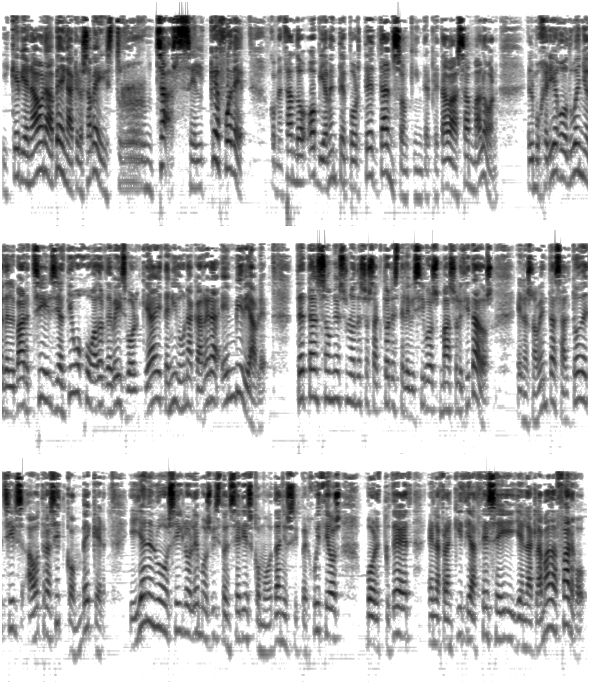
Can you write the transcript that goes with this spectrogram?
Y qué bien ahora, venga, que lo sabéis, trunchas, el qué fue de, comenzando obviamente por Ted Danson, que interpretaba a Sam Malone, el mujeriego dueño del bar Cheers y antiguo jugador de béisbol que ha tenido una carrera envidiable. Ted Danson es uno de esos actores televisivos más solicitados. En los 90 saltó de Cheers a otra sitcom, Becker, y ya en el nuevo siglo le hemos visto en series como Daños y Perjuicios, Bored to Death, en la franquicia CSI y en la aclamada Fargo.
